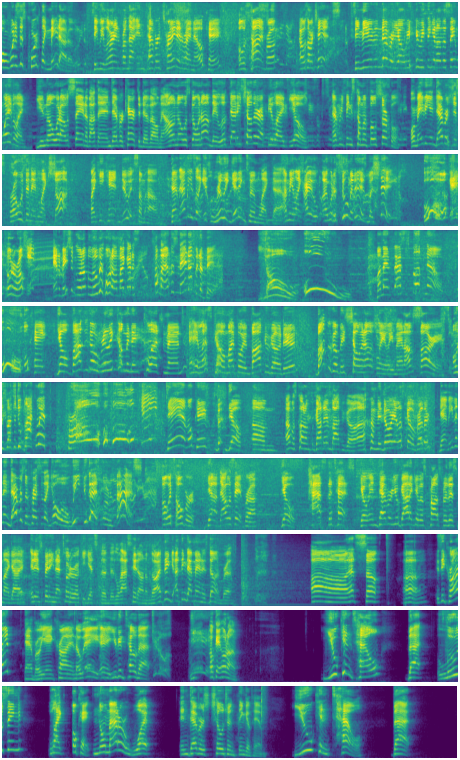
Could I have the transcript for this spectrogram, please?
or what is this quirk, like, made out of? See, we learning from that Endeavor training right now, okay. Oh, it's time, bro. That was our chance. See, me and Endeavor, yo, we, we thinking on the same wavelength. You know what I was saying about the Endeavor character development. I don't know what's going on. They looked at each other. I feel like, yo, everything's coming full circle. Or maybe Endeavor's just frozen in, like, shock. Like he can't do it somehow. Damn, that means like it's really getting to him like that. I mean, like I I would assume it is, but shit. Ooh, okay, Todoroki. Animation going up a little bit. Hold on, I gotta, Come, I have to stand up in a bit. Yo, ooh, my man fast as fuck now. Ooh, okay. Yo, Bakugo really coming in clutch, man. Hey, let's go, my boy Bakugo, dude. Bakugo been showing up lately, man. I'm sorry. Oh, he's about to do Black Whip. Bro, okay. Damn, okay. But, yo, um, I almost called him goddamn Bakugo. Uh, Midoriya, let's go, brother. Damn, even Endeavor's impressed. He's like, yo, a week, you guys learn fast. Oh, it's over. Yeah, that was it, bruh. Yo, pass the test. Yo, Endeavor, you gotta give us props for this, my guy. It is fitting that Todoroki gets the, the last hit on him, though. I think I think that man is done, bruh. Oh, that's so... Uh, is he crying? Damn, bro, he ain't crying, though. Hey, hey, you can tell that. Okay, hold on you can tell that losing, like, okay, no matter what Endeavor's children think of him, you can tell that,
